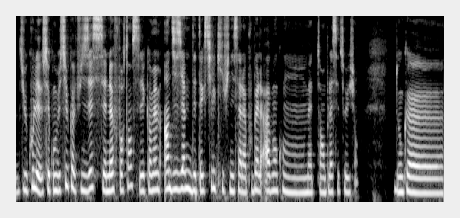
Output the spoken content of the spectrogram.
du coup, les, ce combustible, comme tu disais, si c'est 9%, c'est quand même un dixième des textiles qui finissent à la poubelle avant qu'on mette en place cette solution. Donc, euh,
